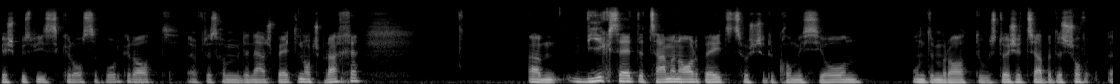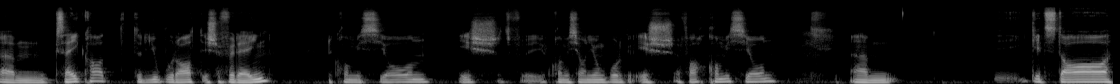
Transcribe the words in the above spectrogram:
beispielsweise grossen Burgerrat. Auf das können wir dann auch später noch sprechen. Ähm, wie sieht die Zusammenarbeit zwischen der Kommission und dem Rat aus? Du hast jetzt eben das schon ähm, gesagt, der Juburat ist ein Verein. Die Kommission, ist, die Kommission Jungburger ist eine Fachkommission. Ähm, gibt es da,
